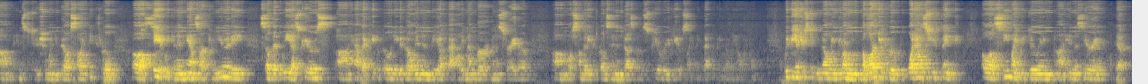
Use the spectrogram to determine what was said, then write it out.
um, institution when you go. So I think through OLC, if we can enhance our community so that we as peers uh, have that capability to go in and be a faculty member, administrator, um, or somebody who goes in and does those peer reviews, I think that would be really helpful. We'd be interested in knowing from the larger group, what else you think OLC might be doing uh, in this area. Yep.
